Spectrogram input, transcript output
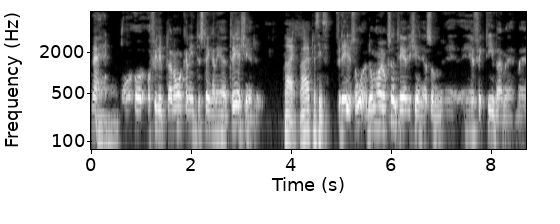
Nej, och, och, och Philippe Danot kan inte stänga ner tre kedjor. Nej, nej, precis. För det är ju så. De har ju också en tredje kedja som är effektiv där med, med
